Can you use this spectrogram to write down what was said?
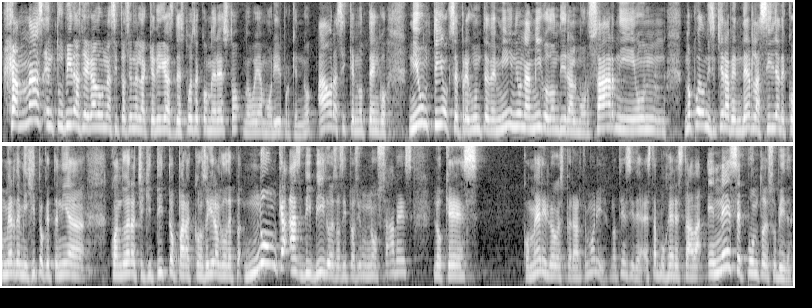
Jamás en tu vida has llegado a una situación en la que digas, después de comer esto, me voy a morir porque no, ahora sí que no tengo ni un tío que se pregunte de mí, ni un amigo dónde ir a almorzar, ni un... No puedo ni siquiera vender la silla de comer de mi hijito que tenía cuando era chiquitito para conseguir algo de... Nunca has vivido esa situación, no sabes lo que es comer y luego esperarte morir. No tienes idea. Esta mujer estaba en ese punto de su vida.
